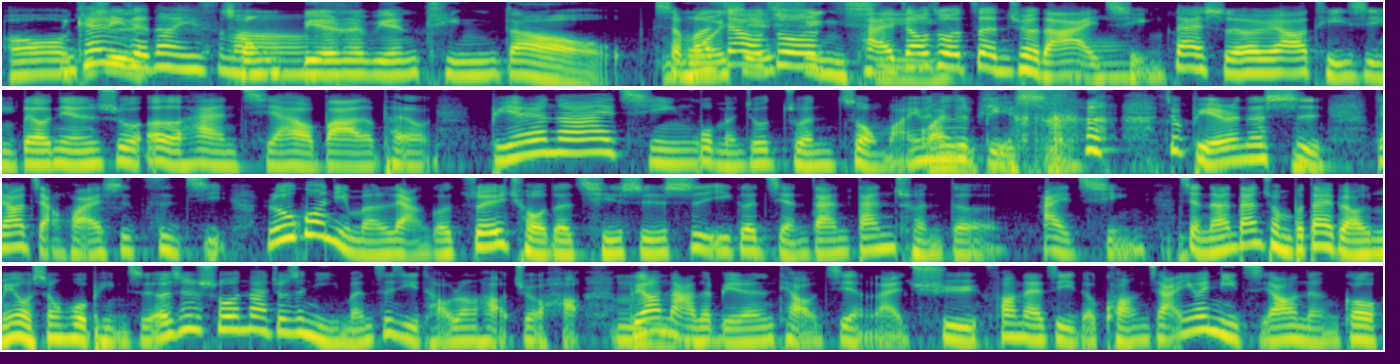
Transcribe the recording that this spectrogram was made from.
哦，你可以理解那意思吗？从别人那边听到什么叫做才叫做正确的爱情？哦、在十二月要提醒流年数二和七还有八的朋友，别人的爱情我们就尊重嘛，因为那是别人，就别人的事。你要讲回来是自己。如果你们两个追求的其实是一个简单单纯的。爱情简单单纯不代表没有生活品质，而是说那就是你们自己讨论好就好，不要拿着别人的条件来去放在自己的框架，因为你只要能够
